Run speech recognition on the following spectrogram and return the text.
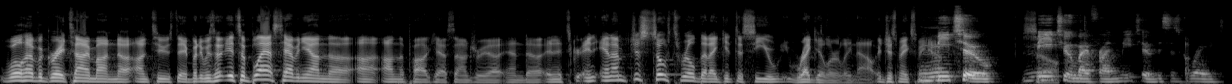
We'll have a great time on uh, on Tuesday, but it was a, it's a blast having you on the uh, on the podcast, Andrea, and uh, and it's and, and I'm just so thrilled that I get to see you regularly now. It just makes me happy. Me too. Me too, my friend. Me too. This is great.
